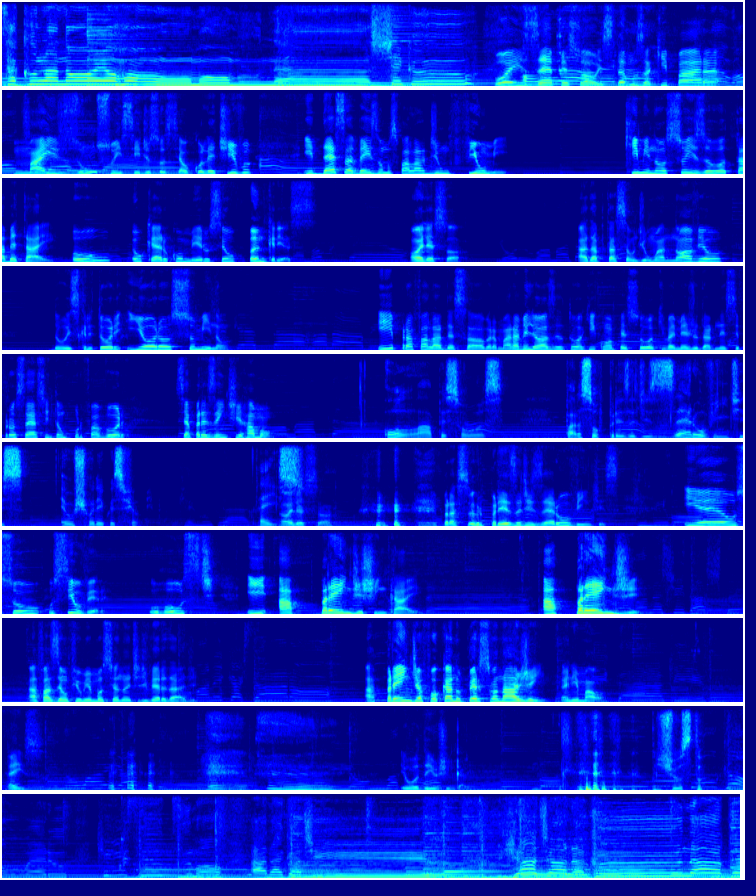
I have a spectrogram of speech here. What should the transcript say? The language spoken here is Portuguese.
桜のよも虚しく Pois é, pessoal, estamos aqui para mais um suicídio social coletivo e dessa vez vamos falar de um filme. Kimi no Suizou Tabetai, ou Eu Quero Comer o Seu Pâncreas. Olha só. A adaptação de uma novel do escritor Yoro Sumino. e para falar dessa obra maravilhosa, eu tô aqui com uma pessoa que vai me ajudar nesse processo, então por favor, se apresente, Ramon. Olá, pessoas. Para surpresa de zero ouvintes, eu chorei com esse filme. É isso. Olha só. para surpresa de zero ouvintes. E eu sou o Silver, o host, e aprende, Shinkai. Aprende a fazer um filme emocionante de verdade. Aprende a focar no personagem, animal. É isso. Eu odeio o Shinkai. Justo. 季節もあながち嫌じゃなくなって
